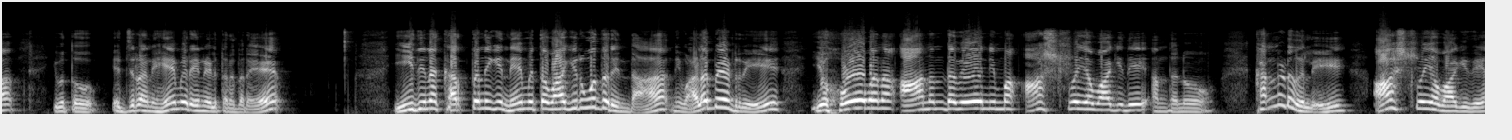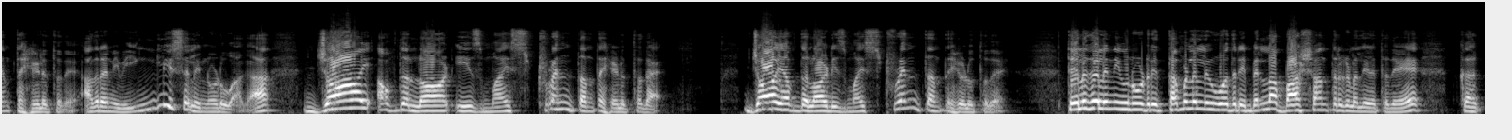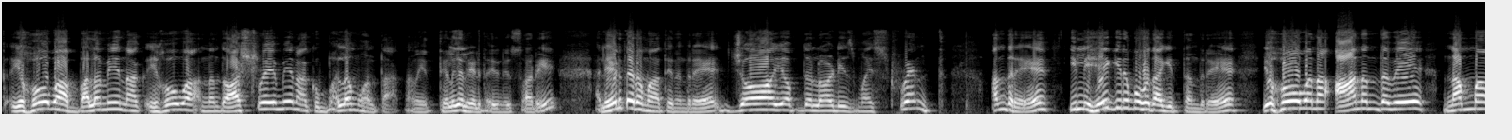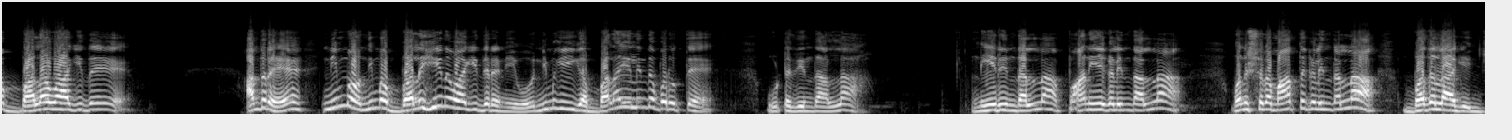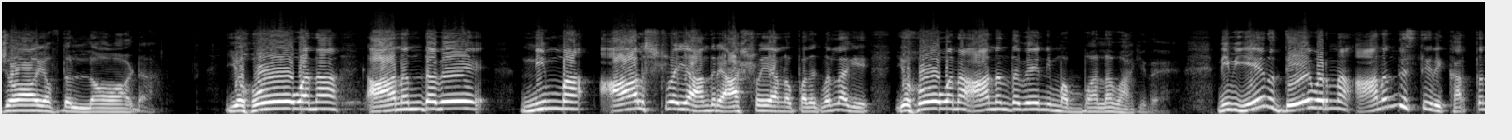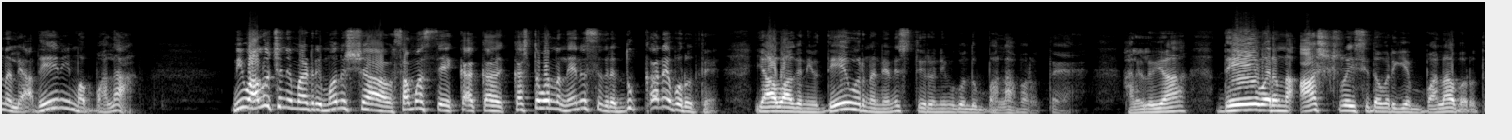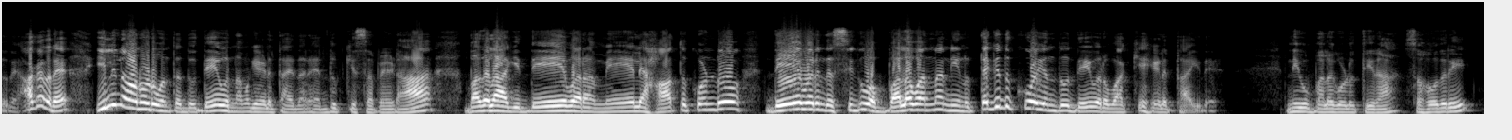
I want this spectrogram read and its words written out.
ಇವತ್ತು ಯಜ್ರಾನ್ ಹೇಮೇರ್ ಏನು ಹೇಳ್ತಾರೆ ಅಂದರೆ ಈ ದಿನ ಕರ್ತನಿಗೆ ನೇಮಿತವಾಗಿರುವುದರಿಂದ ನೀವು ಅಳಬೇಡ್ರಿ. ಯಹೋವನ ಆನಂದವೇ ನಿಮ್ಮ ಆಶ್ರಯವಾಗಿದೆ ಅಂದನು. ಕನ್ನಡದಲ್ಲಿ ಆಶ್ರಯವಾಗಿದೆ ಅಂತ ಹೇಳುತ್ತದೆ. ಆದರೆ ನೀವು ಇಂಗ್ಲೀಷಲ್ಲಿ ನೋಡುವಾಗ joy of the Lord is my strength ಅಂತ ಹೇಳುತ್ತದೆ. Joy of the Lord is my strength ಅಂತ ಹೇಳುತ್ತದೆ. ತೆಲುಗಲ್ಲಿ ನೀವು ನೋಡ್ರಿ, ತಮಿಳಲ್ಲಿ ಹೋದರೆ ಬೆಲ್ಲ ಭಾಷಾಂತರಗಳಲ್ಲಿ ಇರ್ತದೆ ಕ ಯಹೋವ ಬಲಮೇ ನಾಕು, ಯಹೋವ ನಂದು ಆಶ್ರಯವೇ ನಾಕು ಬಲಮು ಅಂತ ನಾನು ತೆಲುಗಲ್ಲಿ ಹೇಳ್ತಾ ಇದ್ದೀನಿ ಸಾರಿ ಅಲ್ಲಿ ಹೇಳ್ತಾ ಇರೋ ಮಾತೇನೆಂದರೆ joy of the Lord is my strength ಅಂದರೆ, ಇಲ್ಲಿ ಹೇಗಿರಬಹುದಾಗಿತ್ತಂದರೆ, ಯಹೋವನ ಆನಂದವೇ ನಮ್ಮ ಬಲವಾಗಿದೆ. ಅಂದರೆ, ನಿಮ್ಮ ನಿಮ್ಮ ಬಲಹೀನವಾಗಿದ್ದೀರ ನೀವು, ನಿಮಗೆ ಈಗ ಬಲ ಎಲ್ಲಿಂದ ಬರುತ್ತೆ? ಊಟದಿಂದ ಅಲ್ಲ. ನೀರಿಂದ ಅಲ್ಲ ಪಾನೀಯಗಳಿಂದ ಅಲ್ಲ ಮನುಷ್ಯರ ಮಾತುಗಳಿಂದಲ್ಲ, ಬದಲಾಗಿ ಜಾಯ್ ಆಫ್ ದ ಲಾರ್ಡ್ ಯಹೋವನ ಆನಂದವೇ ನಿಮ್ಮ ಆಶ್ರಯ, ಅಂದರೆ ಆಶ್ರಯ ಅನ್ನೋ ಪದಕ್ಕೆ ಬದಲಾಗಿ ಯಹೋವನ ಆನಂದವೇ ನಿಮ್ಮ ಬಲವಾಗಿದೆ. ನೀವು ಏನು ದೇವರನ್ನ ಆನಂದಿಸ್ತೀರಿ ಕರ್ತನಲ್ಲಿ, ಅದೇ ನಿಮ್ಮ ಬಲ. ನೀವು ಆಲೋಚನೆ ಮಾಡಿರಿ, ಮನುಷ್ಯ ಸಮಸ್ಯೆ, ಕ ಕಷ್ಟವನ್ನು ನೆನೆಸಿದರೆ ದುಃಖನೇ ಬರುತ್ತೆ. ಯಾವಾಗ ನೀವು ದೇವರನ್ನ ನೆನೆಸ್ತೀರೋ ನಿಮಗೊಂದು ಬಲ ಬರುತ್ತೆ. ಅಲ್ಲೆಲುಯ್ಯ ದೇವರನ್ನು ಆಶ್ರಯಿಸಿದವರಿಗೆ ಬಲ ಬರುತ್ತದೆ. ಹಾಗಾದರೆ ಇಲ್ಲಿ ನಾವು ನೋಡುವಂಥದ್ದು ದೇವರು ನಮಗೆ ಹೇಳ್ತಾ ಇದ್ದಾರೆ, ದುಃಖಿಸಬೇಡ. ಬದಲಾಗಿ ದೇವರ ಮೇಲೆ ಹಾತುಕೊಂಡು ದೇವರಿಂದ ಸಿಗುವ ಬಲವನ್ನು ನೀನು ತೆಗೆದುಕೋ ಎಂದು ದೇವರ ವಾಕ್ಯ ಹೇಳುತ್ತಾ ಇದೆ. ನೀವು ಬಲಗೊಳ್ಳುತ್ತೀರಾ? ಸಹೋದರಿ,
